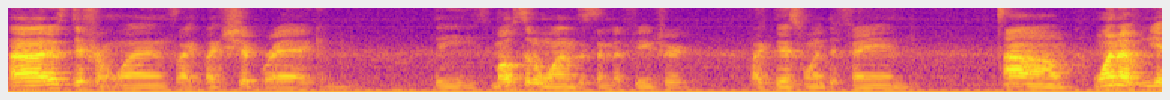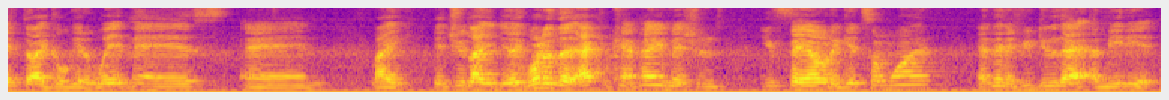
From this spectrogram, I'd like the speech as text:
Uh, there's different ones like like shipwreck and these. Most of the ones that's in the future, like this one, defend. Um, one of them you have to like go get a witness and like did you like, like one of the actual campaign missions you fail to get someone and then if you do that immediate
